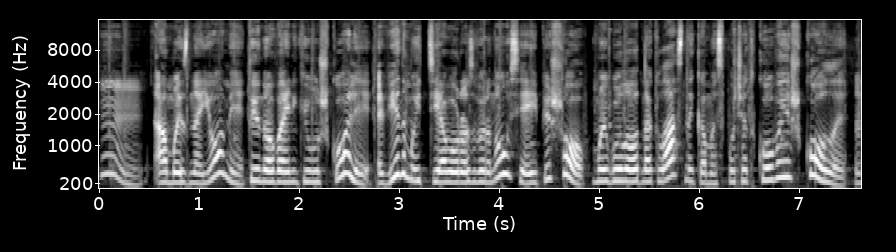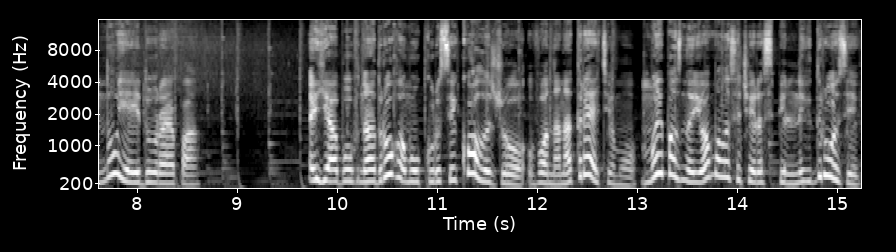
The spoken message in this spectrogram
хм, а ми знайомі? Ти новенький у школі? Він миттєво розвернувся і пішов. Ми були однокласниками з початкової школи. Ну я йду репа. Я був на другому курсі коледжу, вона на третьому. Ми познайомилися через спільних друзів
